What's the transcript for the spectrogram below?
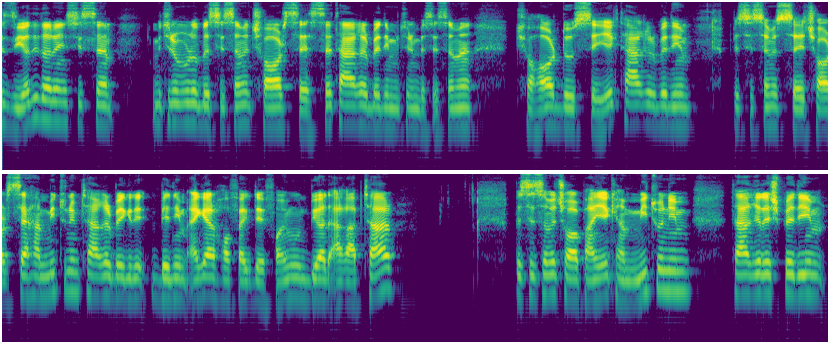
زیادی داره این سیستم. می‌تونیم اون رو به سیستم 4 3 3 تغییر بدیم. می‌تونیم به سیستم 4 2 3 1 تغییر بدیم. به سیستم 3 4 3 هم می‌تونیم تغییر بدیم. اگر هافک دفاعیمون بیاد عقبتر به سیستم 4 5 1 هم می‌تونیم تغییرش بدیم.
